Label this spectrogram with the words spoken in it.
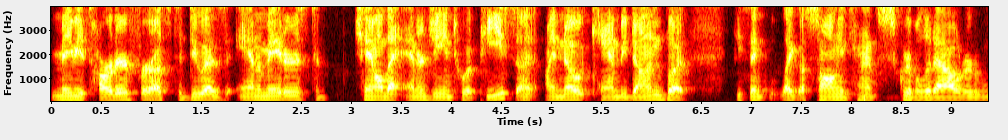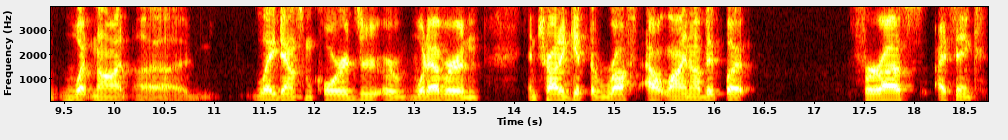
maybe it's harder for us to do as animators to channel that energy into a piece. I, I know it can be done, but if you think like a song, you can't scribble it out or whatnot, uh, lay down some chords or, or whatever and, and try to get the rough outline of it. But for us, I think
